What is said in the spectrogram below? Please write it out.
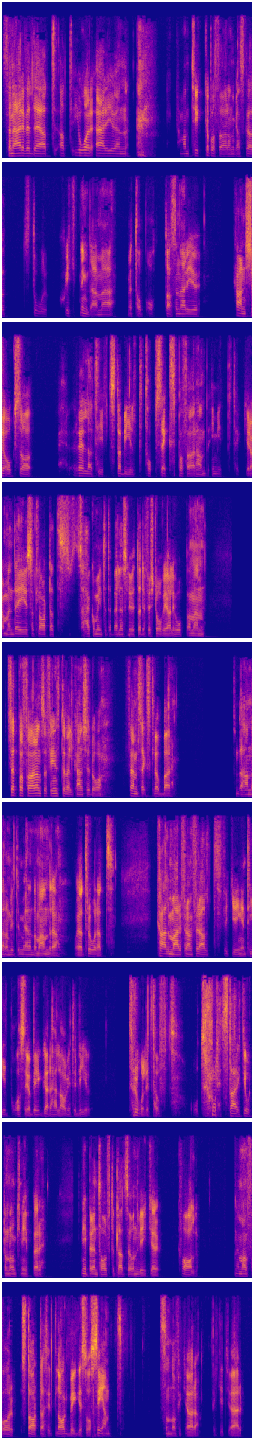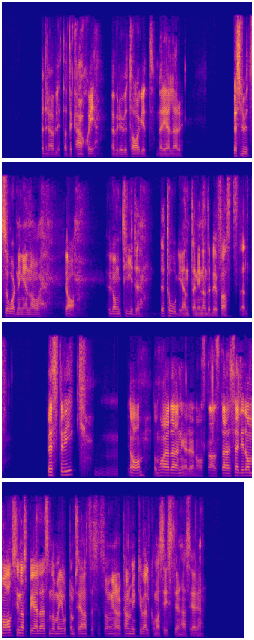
Sen är det väl det att, att i år är det ju en, kan man tycka på förhand, ganska stor skiktning där med, med topp 8. Sen är det ju kanske också relativt stabilt topp 6 på förhand i mitt tycke. Men det är ju såklart att så här kommer inte tabellen sluta, det förstår vi allihopa. Men sett på förhand så finns det väl kanske då 5-6 klubbar som det handlar om lite mer än de andra. Och jag tror att Kalmar framförallt fick ju ingen tid på sig att bygga det här laget. Det blir ju otroligt tufft. Otroligt starkt gjort om de kniper, kniper en tolfte plats och undviker kval. När man får starta sitt lagbygge så sent som de fick göra. Vilket ju är bedrövligt att det kan ske överhuvudtaget när det gäller beslutsordningen och ja, hur lång tid det tog egentligen innan det blev fastställt. Västervik, ja, de har jag där nere någonstans. Där säljer de av sina spelare som de har gjort de senaste säsongerna och kan mycket väl komma sist i den här serien.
